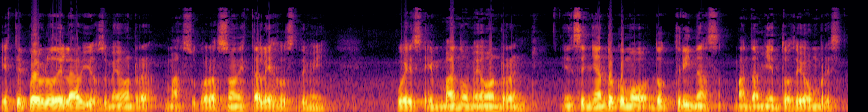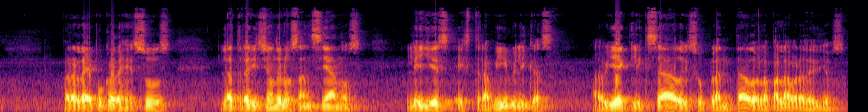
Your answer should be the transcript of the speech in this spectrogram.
Este pueblo de labios me honra, mas su corazón está lejos de mí, pues en vano me honran, enseñando como doctrinas mandamientos de hombres para la época de Jesús, la tradición de los ancianos, leyes extrabíblicas, había eclipsado y suplantado la palabra de Dios.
